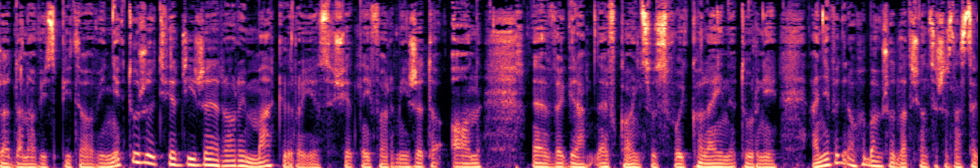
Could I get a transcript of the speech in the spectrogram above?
Jordanowi Spiethowi. Niektórzy twierdzili, że Rory McIlroy jest w świetnej formie i że to on wygra w końcu swój kolejny turniej, a nie wygrał chyba już od 2016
